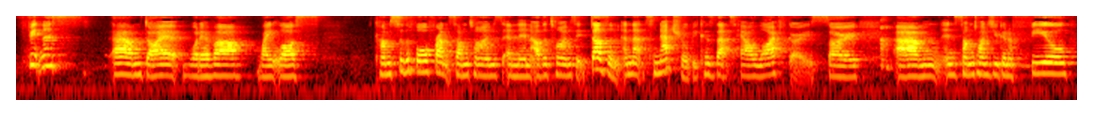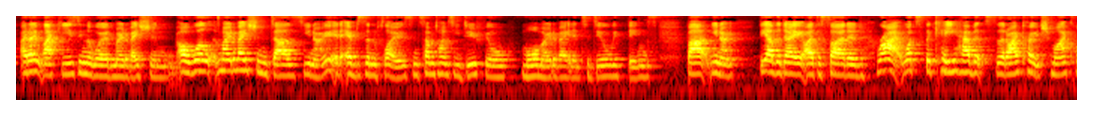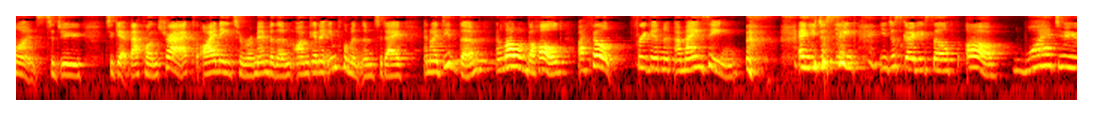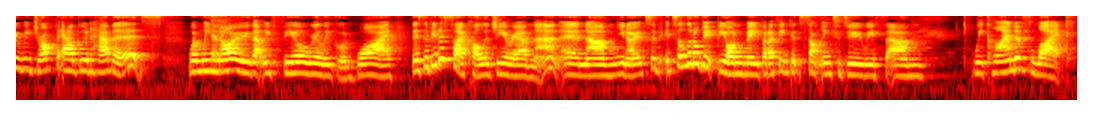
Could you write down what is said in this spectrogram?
fitness um, diet, whatever, weight loss comes to the forefront sometimes, and then other times it doesn't, and that's natural because that's how life goes. So, um, and sometimes you're going to feel. I don't like using the word motivation. Oh well, motivation does, you know, it ebbs and flows, and sometimes you do feel more motivated to deal with things, but you know the other day I decided, right, what's the key habits that I coach my clients to do to get back on track? I need to remember them. I'm going to implement them today. And I did them. And lo and behold, I felt friggin' amazing. and you just think, you just go to yourself, oh, why do we drop our good habits when we know that we feel really good why? There's a bit of psychology around that and um, you know it's a it's a little bit beyond me but i think it's something to do with um, we kind of like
